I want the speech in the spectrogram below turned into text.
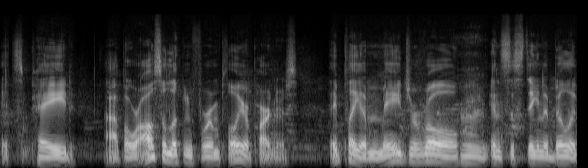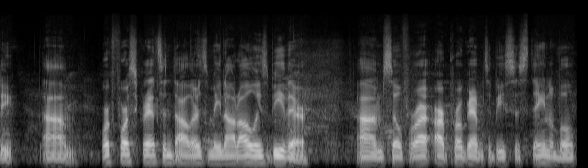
It's paid, uh, but we're also looking for employer partners. They play a major role right. in sustainability. Um, workforce grants and dollars may not always be there. Um, so for our, our program to be sustainable,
